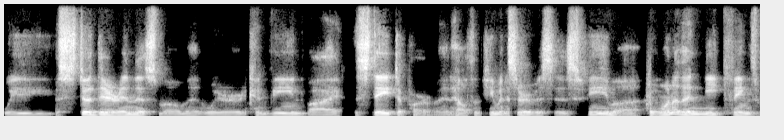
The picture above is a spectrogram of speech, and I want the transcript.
we stood there in this moment, we were convened by the State Department, Health and Human Services, FEMA. One of the neat things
